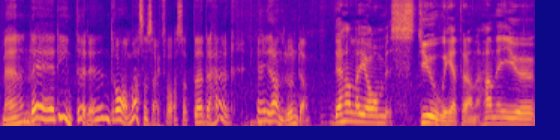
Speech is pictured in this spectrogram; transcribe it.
Men det är det inte, det är en drama som sagt var, så att det här är annorlunda. det handlar ju om Stu heter han. Han är ju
